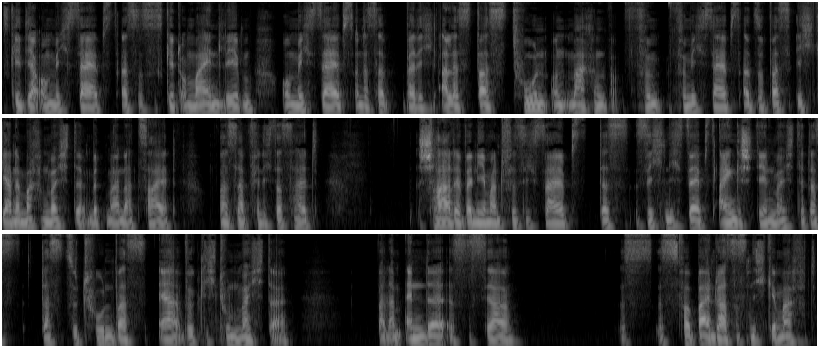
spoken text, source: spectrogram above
Es geht ja um mich selbst. Also es geht um mein Leben, um mich selbst und deshalb werde ich alles das tun und machen für, für mich selbst. Also was ich gerne machen möchte mit meiner Zeit. Und deshalb finde ich das halt schade, wenn jemand für sich selbst das sich nicht selbst eingestehen möchte, das, das zu tun, was er wirklich tun möchte. Weil am Ende ist es ja, es ist vorbei und du hast es nicht gemacht.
